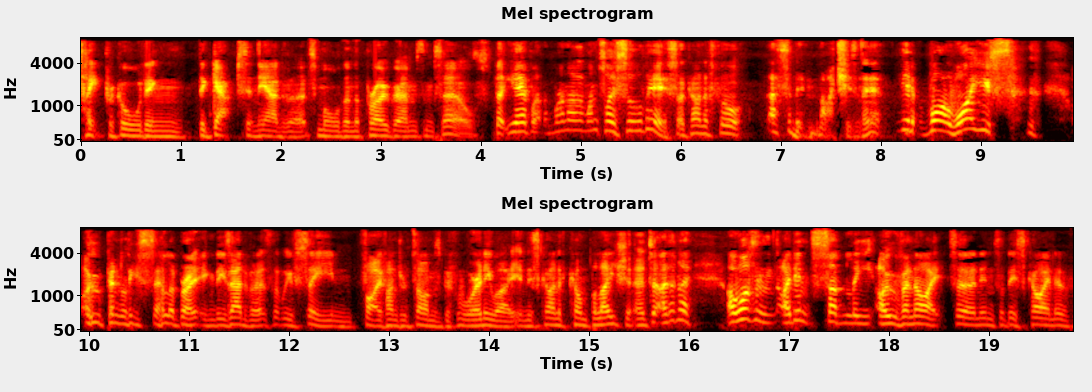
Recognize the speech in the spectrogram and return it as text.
tape recording the gaps in the adverts more than the programs themselves. But yeah, but I, once I saw this, I kind of thought, that's a bit much, isn't it? You know, why, why are you openly celebrating these adverts that we've seen 500 times before anyway in this kind of compilation? And I don't know, I wasn't, I didn't suddenly overnight turn into this kind of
